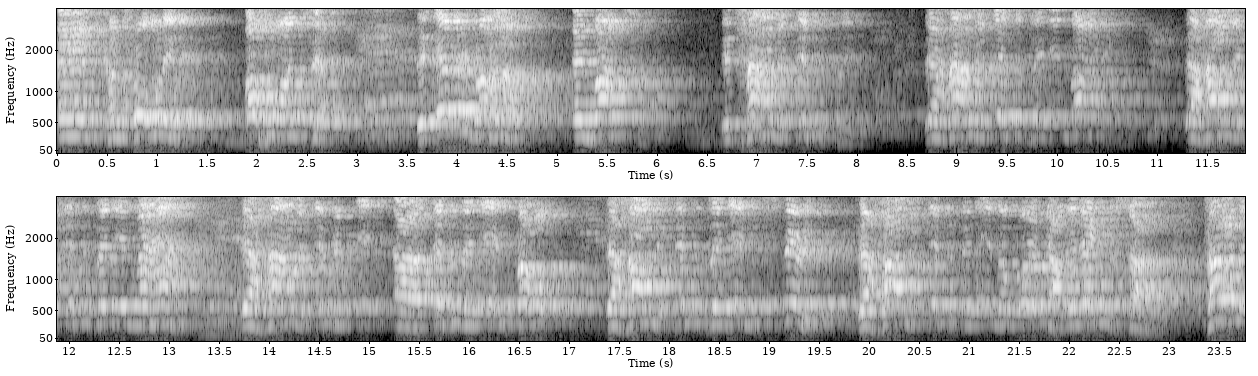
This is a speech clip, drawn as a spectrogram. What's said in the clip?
and controlling of oneself. That every runner and boxer is highly disciplined. They're highly disciplined in body. They're highly disciplined in mind. They're highly different, uh, disciplined in thought. They're highly disciplined in spirit. They're highly disciplined in the workout and exercise. Highly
